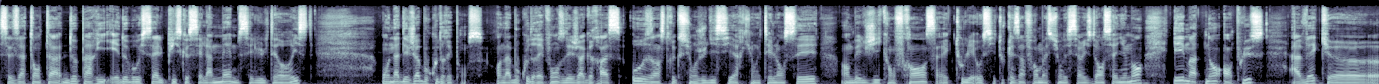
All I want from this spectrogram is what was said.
ces attentats de Paris et de Bruxelles, puisque c'est la même cellule terroriste, on a déjà beaucoup de réponses. On a beaucoup de réponses déjà grâce aux instructions judiciaires qui ont été lancées en Belgique, en France, avec aussi toutes les informations des services de renseignement, et maintenant en plus avec euh,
